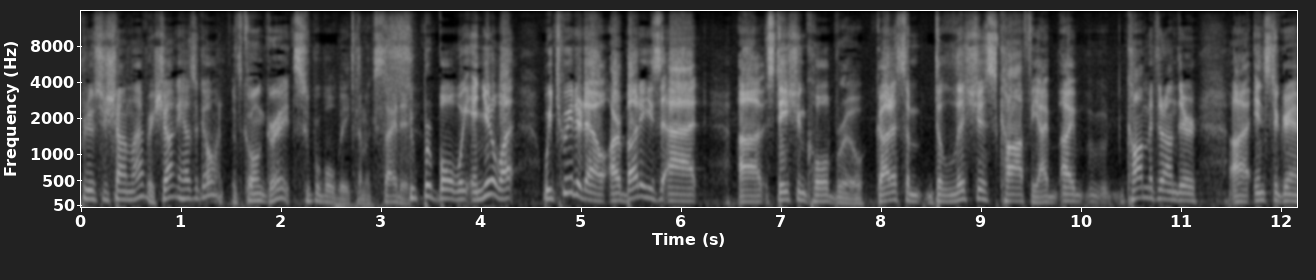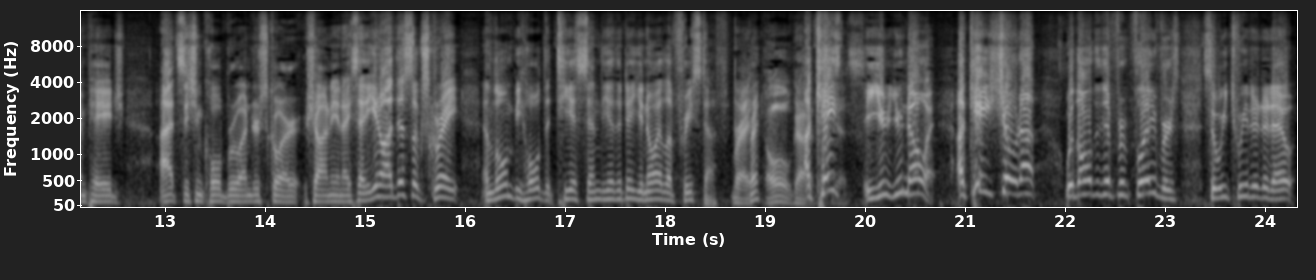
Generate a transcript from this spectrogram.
producer Sean Lavery. Sean, how's it going? It's going great. Super Bowl week. I'm excited. Super Bowl week. And you know what? We tweeted out our buddies at uh, Station Cold Brew got us some delicious coffee. I, I commented on their uh, Instagram page at Station Cold Brew underscore Shawnee, and I said, you know what, this looks great. And lo and behold, at TSN the other day, you know I love free stuff. Right. Oh, God. A case, yes. you, you know it. A case showed up with all the different flavors. So we tweeted it out,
